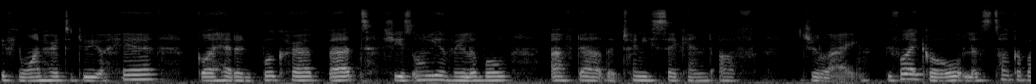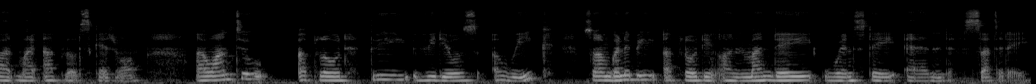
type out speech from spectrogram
if you want her to do your hair go ahead and book her but she is only available after the 22nd of July. Before I go, let's talk about my upload schedule. I want to upload three videos a week. So I'm going to be uploading on Monday, Wednesday, and Saturday.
